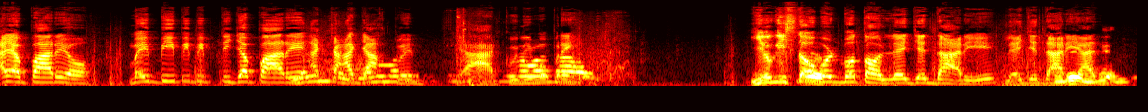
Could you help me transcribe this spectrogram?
Ayan, pare, oh. May BP50 dyan, pare, at saka Jack 12. Yan, kunin mo, pre. Yung snowboard mo to, legendary. Legendary yan. Hindi, hindi.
